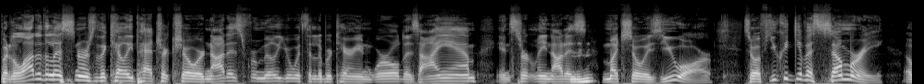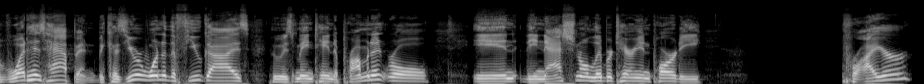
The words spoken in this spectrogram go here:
but a lot of the listeners of the Kelly Patrick Show are not as familiar with the libertarian world as I am, and certainly not as mm-hmm. much so as you are. So if you could give a summary of what has happened, because you're one of the few guys who has maintained a prominent role in the National Libertarian Party prior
